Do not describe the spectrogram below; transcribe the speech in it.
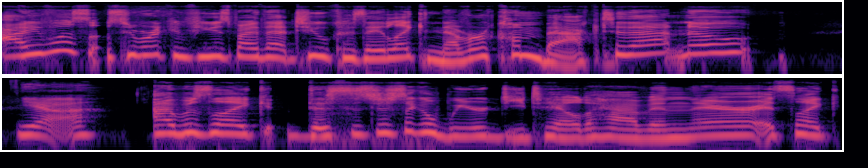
I was super confused by that too, because they like never come back to that note. yeah. I was like, this is just like a weird detail to have in there. It's like,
